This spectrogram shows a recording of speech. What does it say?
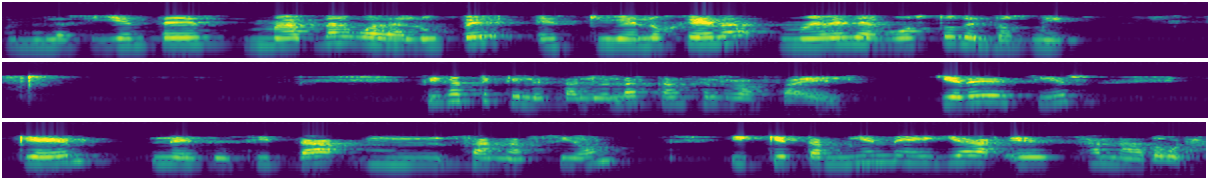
Bueno, la siguiente es Magda Guadalupe Esquivel Ojeda, 9 de agosto del 2000. Fíjate que le salió el arcángel Rafael. Quiere decir que necesita mm, sanación y que también ella es sanadora,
